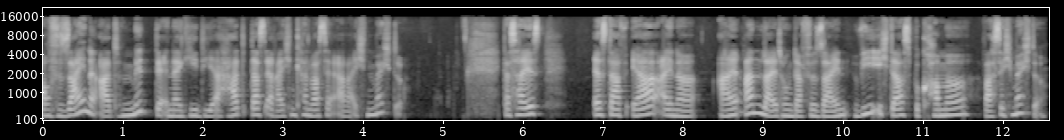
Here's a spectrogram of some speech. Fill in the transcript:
auf seine Art mit der Energie, die er hat, das erreichen kann, was er erreichen möchte. Das heißt, es darf er eine Anleitung dafür sein, wie ich das bekomme, was ich möchte.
